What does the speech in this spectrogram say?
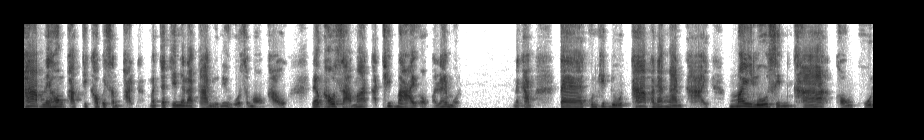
ภาพในห้องพักที่เขาไปสัมผัสมันจะจินตนาการอยู่ในหัวสมองเขา แล้วเขาสามารถอธิบายออกมาได้หมดนะครับ แต่คุณคิดดูถ้าพนักงานขาย ไม่รู้สินค้าของคุณ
